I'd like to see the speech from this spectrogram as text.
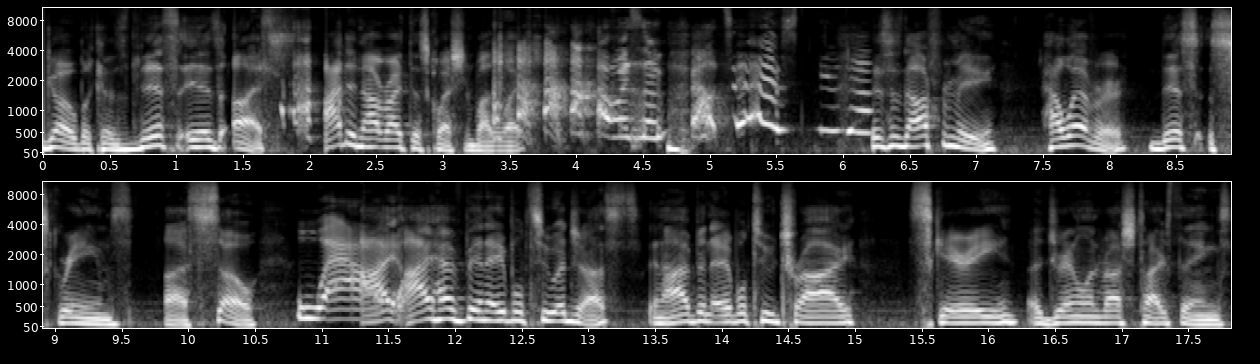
Go because this is us. I did not write this question, by the way. I was about to ask you that. This is not for me. However, this screams us. So Wow. I, I have been able to adjust and I've been able to try scary adrenaline rush type things.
